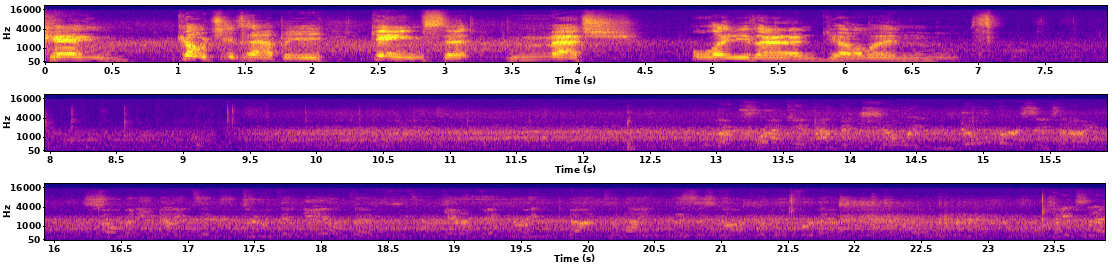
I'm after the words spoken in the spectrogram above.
king. Coach is happy. Game set. Match. Ladies and gentlemen. The Kraken have been showing no mercy tonight. So many nights it's tooth and nail to get a victory. Not tonight. This is comfortable for them. Takes it a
